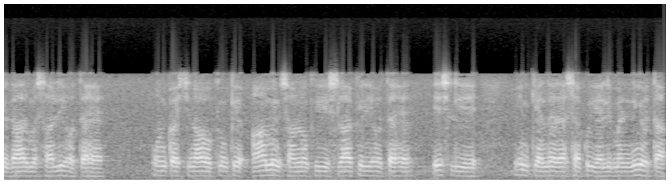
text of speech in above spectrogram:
کردار مثالی ہوتا ہے۔ ان کا اجتناع کیونکہ عام انسانوں کی اصلاح کے لیے ہوتا ہے، اس لیے ان کے اندر ایسا کوئی ایلیمنٹ نہیں ہوتا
